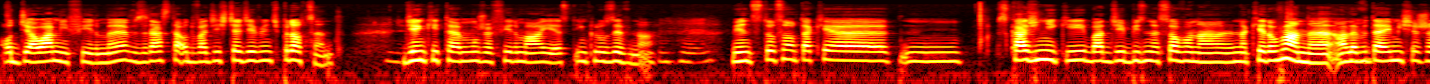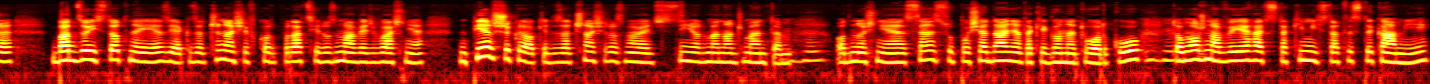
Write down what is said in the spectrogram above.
oddziałami firmy wzrasta o 29%. Dzięki temu, że firma jest inkluzywna. Mhm. Więc to są takie mm, wskaźniki bardziej biznesowo na, nakierowane, ale wydaje mi się, że bardzo istotne jest, jak zaczyna się w korporacji rozmawiać właśnie, ten pierwszy krok, kiedy zaczyna się rozmawiać z senior managementem Mhm. odnośnie sensu posiadania takiego networku, Mhm. to można wyjechać z takimi statystykami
